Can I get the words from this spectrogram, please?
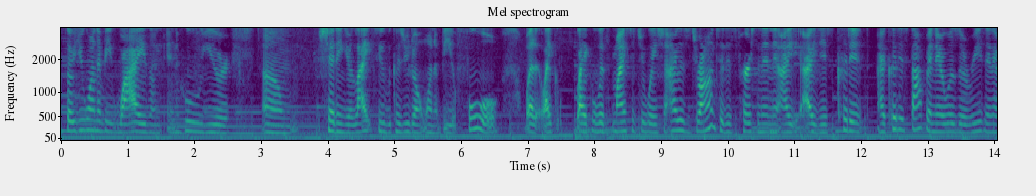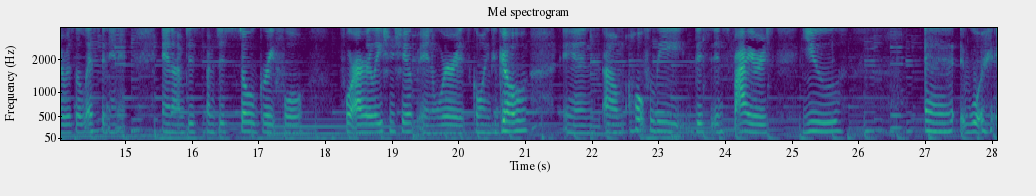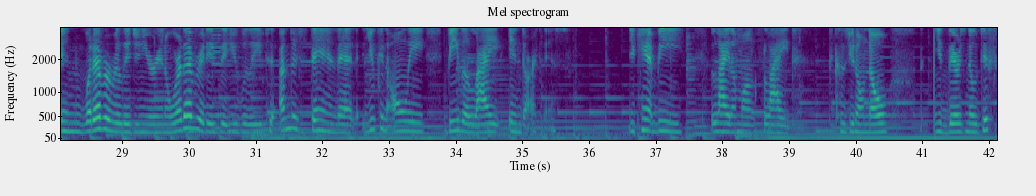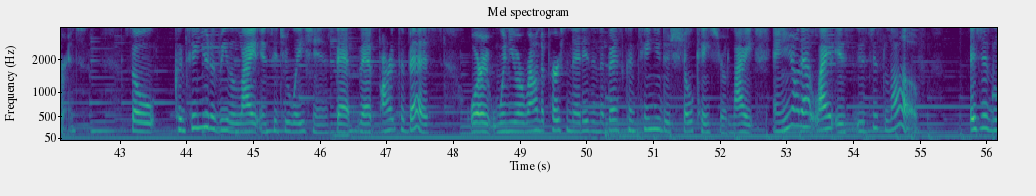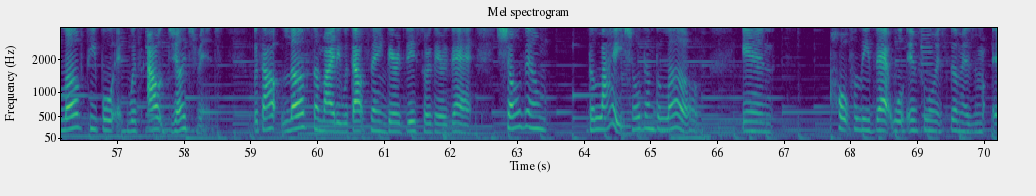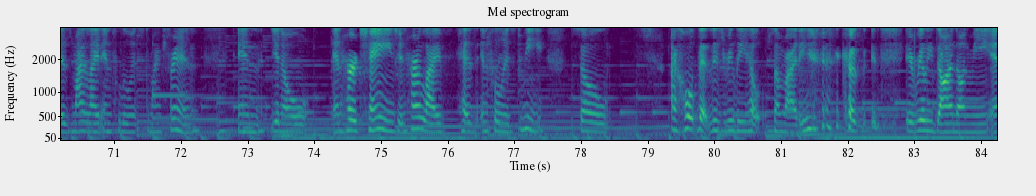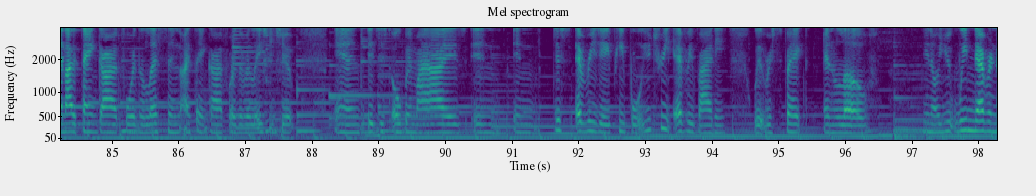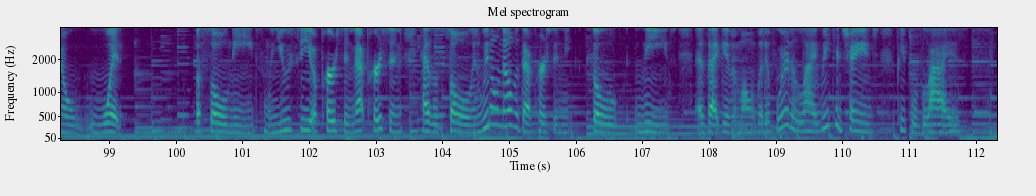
So you want to be wise on in who you're um, shedding your light to because you don't want to be a fool but like like with my situation i was drawn to this person and i i just couldn't i couldn't stop and there was a reason there was a lesson in it and i'm just i'm just so grateful for our relationship and where it's going to go and um, hopefully this inspires you uh, in whatever religion you're in or whatever it is that you believe to understand that you can only be the light in darkness. You can't be light amongst light because you don't know you, there's no difference. So continue to be the light in situations that that aren't the best or when you're around a person that isn't the best continue to showcase your light and you know that light is is just love it's just love people without judgment. Without love somebody without saying they're this or they're that. Show them the light, show them the love. And hopefully that will influence them as as my light influenced my friend. And you know, and her change in her life has influenced me. So I hope that this really helps somebody because it, it really dawned on me. And I thank God for the lesson. I thank God for the relationship. And it just opened my eyes in, in just everyday people. You treat everybody with respect and love. You know, you we never know what a soul needs. When you see a person, that person has a soul, and we don't know what that person soul needs at that given moment. But if we're the light, we can change people's lives.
